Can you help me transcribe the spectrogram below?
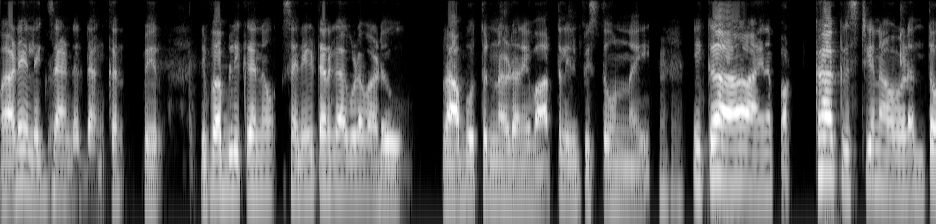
వాడే అలెగ్జాండర్ డంకన్ పేరు. రిపబ్లికన్ సెనేటర్గా కూడా వాడు రాబోతున్నాడు అనే వార్తలు వినిపిస్తూ ఉన్నాయి. ఇక ఆయన పక్కా క్రిస్టియన్ అవ్వడంతో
